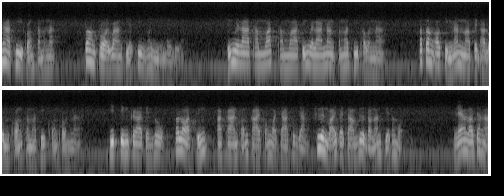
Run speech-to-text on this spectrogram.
หน้าที่ของสมณะ ต้องปล่อยวางเสียสิ้นไม่มีอันใดเหลือถึงเวลาทำวัดทำวาถึงเวลานั่งสมาธิภาวนา ก็ต้องเอาสิ่งนั้นมาเป็นอารมณ์ของสมาธิของภาวนา จิตจึงกลายเป็นโลก ตลอดถึงอาการของกายของวาจาทุกอย่างเคลื่อนไหวไปตามเรื่องเหล่านั้นเสียทั้งหมด แล้วเราจะหา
